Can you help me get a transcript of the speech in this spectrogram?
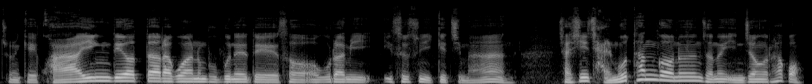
좀 이렇게 과잉되었다라고 하는 부분에 대해서 억울함이 있을 수는 있겠지만 자신이 잘못한 거는 저는 인정을 하고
